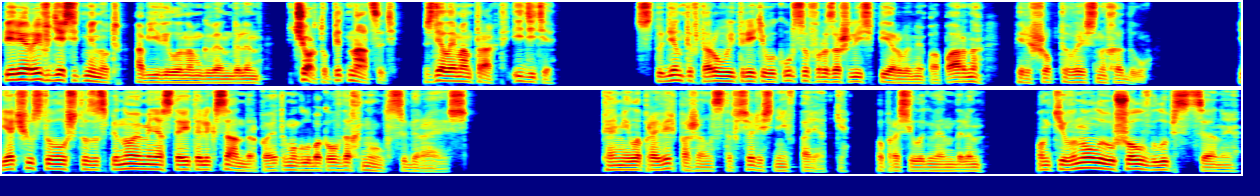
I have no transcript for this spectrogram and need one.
«Перерыв десять минут», — объявила нам Гвендолин. «К черту, пятнадцать! Сделаем антракт. Идите». Студенты второго и третьего курсов разошлись первыми попарно, перешептываясь на ходу. Я чувствовал, что за спиной у меня стоит Александр, поэтому глубоко вдохнул, собираясь. «Камила, проверь, пожалуйста, все ли с ней в порядке», — попросила Гвендолин. Он кивнул и ушел вглубь сцены.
